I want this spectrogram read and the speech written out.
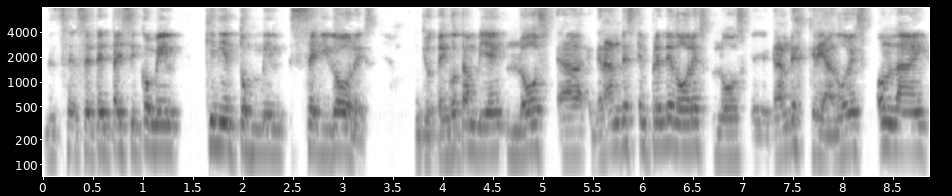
75 mil, 500 mil seguidores yo tengo también los uh, grandes emprendedores, los eh, grandes creadores online,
